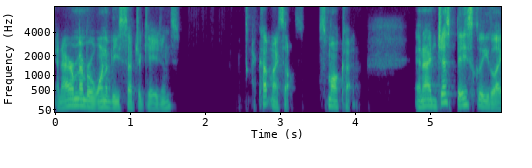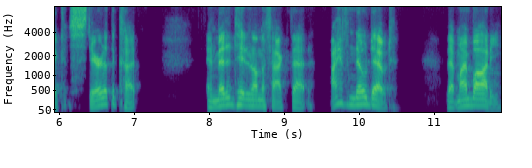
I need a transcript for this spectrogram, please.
And I remember one of these such occasions, I cut myself, small cut. And I just basically like stared at the cut and meditated on the fact that I have no doubt that my body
